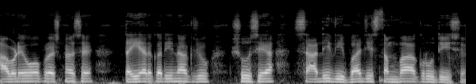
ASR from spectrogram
આવડે એવો પ્રશ્ન છે. તૈયાર કરી નાખજો. શું છે? આ સાદી વિભાજી સ્તંભા આકૃતિ છે.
